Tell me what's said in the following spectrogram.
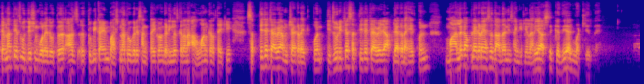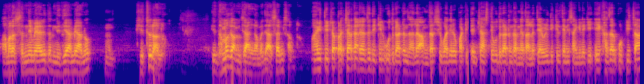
त्यांना तेच उद्देशून बोलायचं होतं. आज तुम्ही कायम भाषणात वगैरे सांगताय किंवा गडिंग्लजकरांना आव्हान करताय की सत्तेच्या चाव्या आमच्याकडे आहेत पण तिजोरीच्या सत्तेच्या चाव्या ज्या आपल्याकडे आहेत पण मालक आपल्याकडे असं दादांनी सांगितलेलं आहे. असं कधी आज म्हटलेलं नाही. आम्हाला संधी मिळाली तर निधी आम्ही आणू. खिचून आणू. ही धमक आमच्या अंगामध्ये असं आम्ही सांगतो. माहितीच्या प्रचार कार्याचं देखील उद्घाटन झालं. आमदार शिवाजीराव पाटील त्यांच्या हस्ते उद्घाटन करण्यात आलं. त्यावेळी देखील त्यांनी सांगितले की एक हजार कोटीचा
